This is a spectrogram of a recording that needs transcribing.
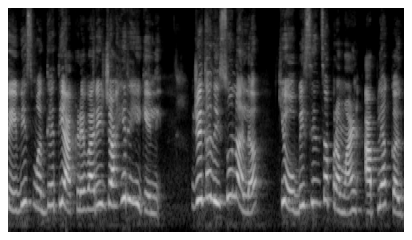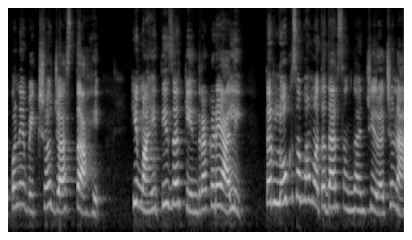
तेवीसमध्ये ती आकडेवारी जाहीरही केली. जिथं दिसून आलं की ओबीसींचं प्रमाण आपल्या कल्पनेपेक्षा जास्त आहे. ही माहिती जर केंद्राकडे आली तर लोकसभा मतदारसंघांची रचना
